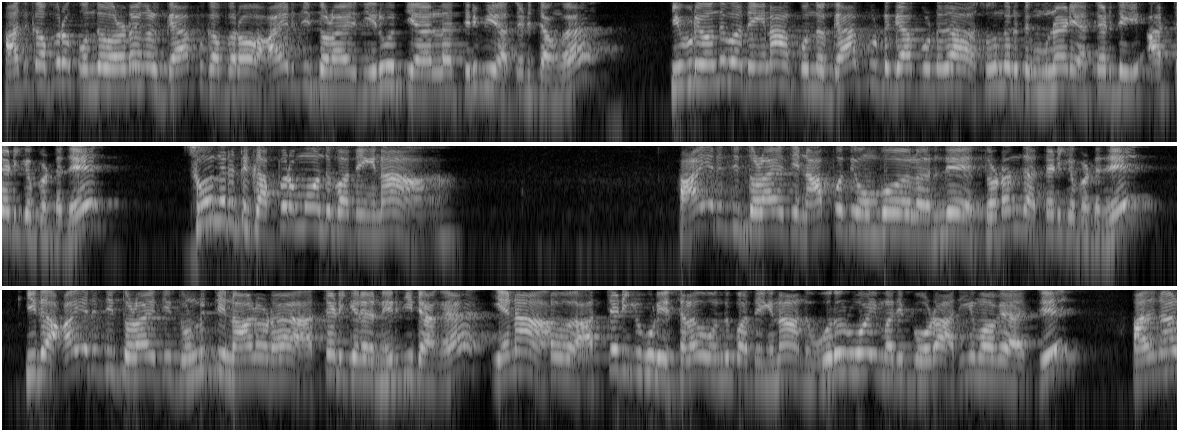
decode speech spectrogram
அதுக்கப்புறம் கொஞ்சம் வருடங்கள் கேப்புக்கு அப்புறம் ஆயிரத்தி தொள்ளாயிரத்தி இருபத்தி ஆறில் திருப்பி அச்சடித்தாங்க இப்படி வந்து பார்த்தீங்கன்னா கொஞ்சம் கேப் விட்டு கேப் விட்டு தான் சுதந்திரத்துக்கு முன்னாடி அச்சடித்து அச்சடிக்கப்பட்டது. சுதந்திரத்துக்கு அப்புறமும் வந்து பார்த்தீங்கன்னா ஆயிரத்தி தொள்ளாயிரத்தி நாற்பத்தி ஒம்போதுல இருந்து தொடர்ந்து அச்சடிக்கப்பட்டது. இது ஆயிரத்தி தொள்ளாயிரத்தி தொண்ணூத்தி நாலோட அச்சடிக்கிற நிறுத்திட்டாங்க. ஏன்னா அச்சடிக்கக்கூடிய செலவு வந்து பாத்தீங்கன்னா அந்த ஒரு ரூபாய் மதிப்போட அதிகமாகவே ஆச்சு. அதனால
